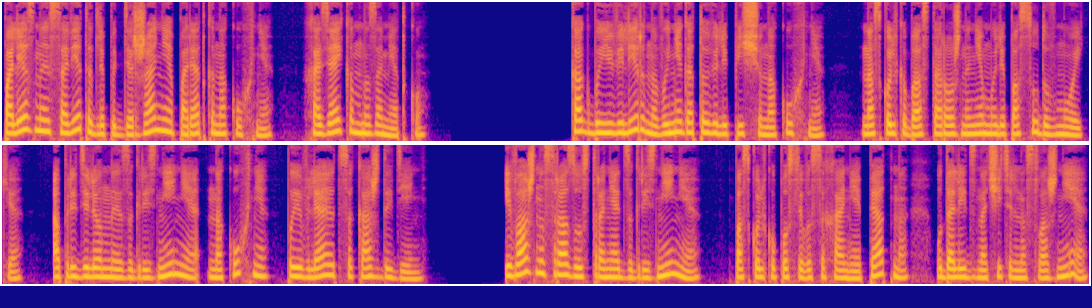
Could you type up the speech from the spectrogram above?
Полезные советы для поддержания порядка на кухне. Хозяйкам на заметку. Как бы ювелирно вы не готовили пищу на кухне, насколько бы осторожно не мыли посуду в мойке, определенные загрязнения на кухне появляются каждый день. И важно сразу устранять загрязнения, поскольку после высыхания пятна удалить значительно сложнее,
